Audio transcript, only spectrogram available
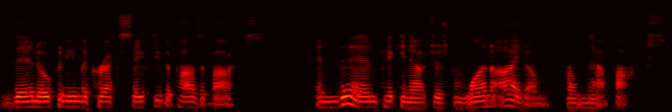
then opening the correct safety deposit box, and then picking out just one item from that box.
